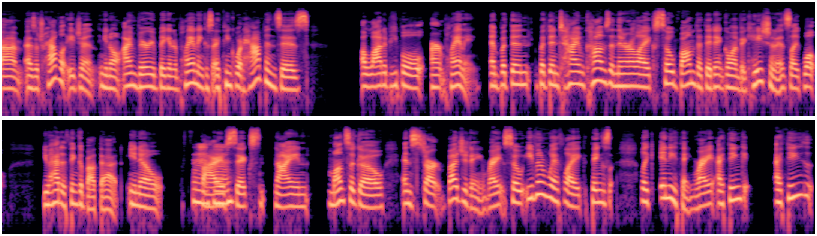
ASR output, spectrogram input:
um, as a travel agent, you know, I'm very big into planning because I think what happens is a lot of people aren't planning. And but then but then time comes and they're like so bummed that they didn't go on vacation. It's like, well, you had to think about that, you know, mm-hmm. five, six, nine, months ago and start budgeting, right? So even with like things like anything, right? I think I think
